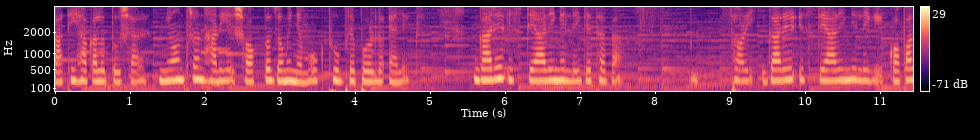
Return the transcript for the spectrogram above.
লাথি হাঁকালো তুষার। নিয়ন্ত্রণ হারিয়ে শক্ত জমিনে মুখ থুবড়ে পড়ল অ্যালেক্স। গাড়ির স্টেয়ারিংয়ে লেগে থাকা সরি গাড়ির স্টেয়ারিংয়ে লেগে কপাল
